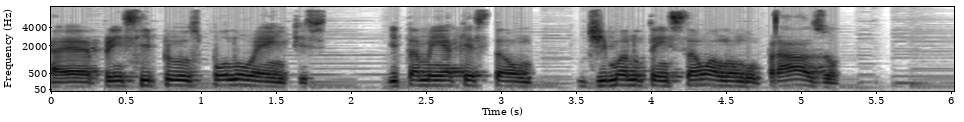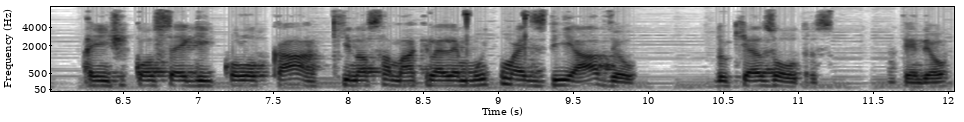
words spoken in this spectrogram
é, princípios poluentes, e também a questão de manutenção a longo prazo, a gente consegue colocar que nossa máquina é muito mais viável do que as outras, entendeu?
